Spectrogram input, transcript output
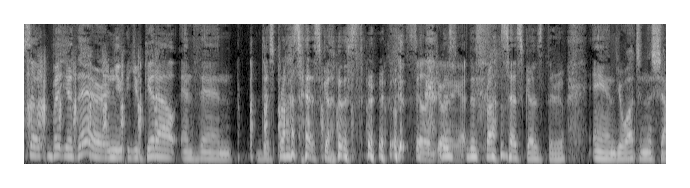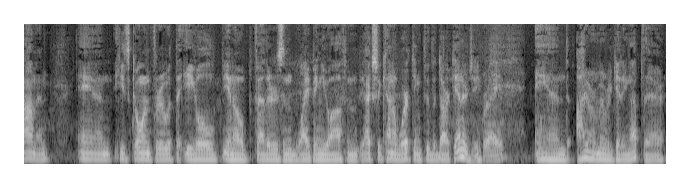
so, but you're there and you you get out and then this process goes through. Still enjoying this, it. this process goes through, and you're watching the shaman, and he's going through with the eagle, you know, feathers and wiping you off, and actually kind of working through the dark energy. Right. And I remember getting up there.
